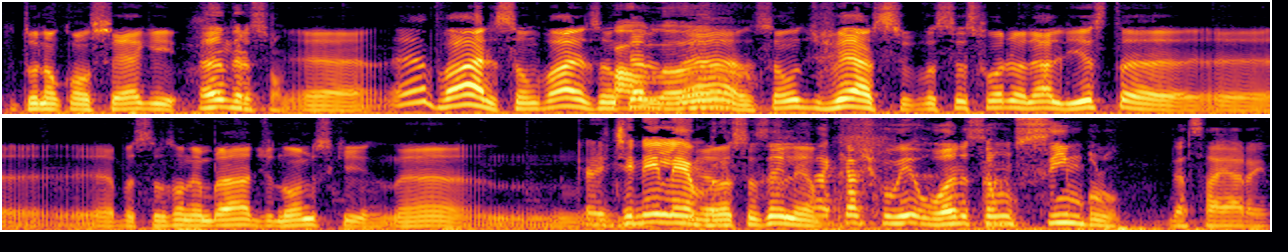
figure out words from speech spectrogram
que tu não consegue. Anderson. É, é vários, são vários. eu quero- Paulão. é, são diversos. Se vocês forem olhar a lista, é, é, vocês vão lembrar de nomes que. Né, Que a gente nem lembra. É, vocês nem lembram. É que acho que o Anderson é um símbolo dessa era aí.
